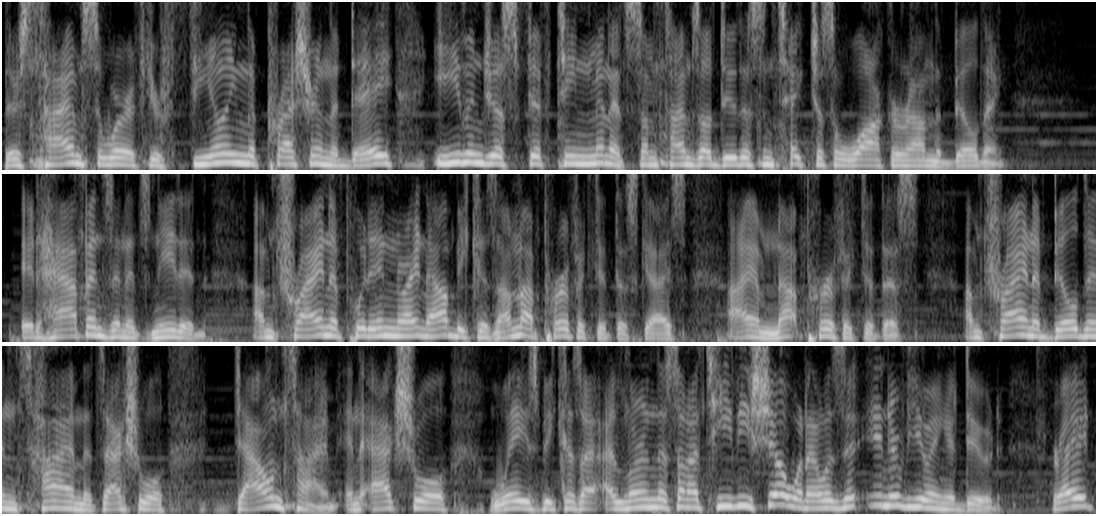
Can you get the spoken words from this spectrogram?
There's times to where if you're feeling the pressure in the day, even just 15 minutes, sometimes I'll do this and take just a walk around the building. It happens and it's needed. I'm trying to put in right now because I'm not perfect at this, guys. I am not perfect at this. I'm trying to build in time that's actual downtime and actual ways because I, I learned this on a TV show when I was interviewing a dude, right?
